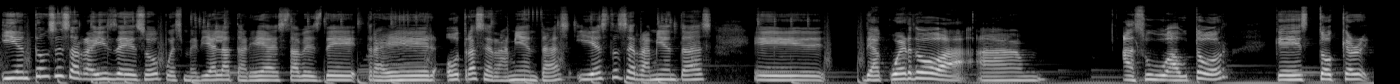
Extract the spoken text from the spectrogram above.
Y entonces a raíz de eso, pues me di a la tarea esta vez de traer otras herramientas y estas herramientas, eh, de acuerdo a, a, a su autor, que es Tucker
